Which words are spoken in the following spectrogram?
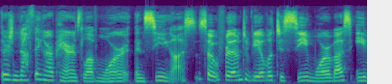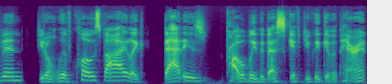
there's nothing our parents love more than seeing us. So for them to be able to see more of us, even if you don't live close by, like that is probably the best gift you could give a parent.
